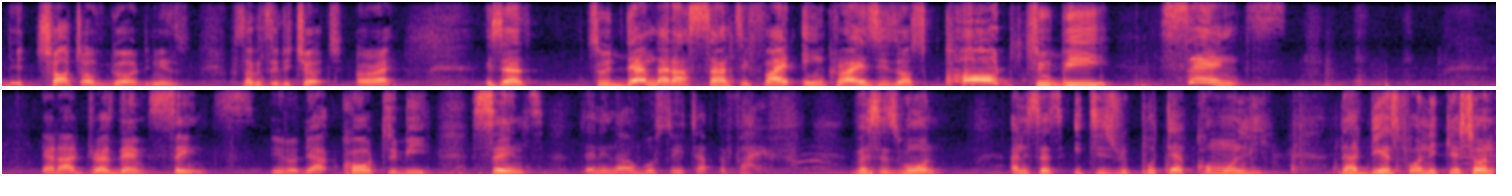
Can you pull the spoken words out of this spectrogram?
the church of God, it talking to the church, all right? He says, To them that are sanctified in Christ Jesus, called to be saints. that address them saints. You know, they are called to be saints. Then he now goes to chapter 5, verses 1. And he says, It is reported commonly that there's fornication,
